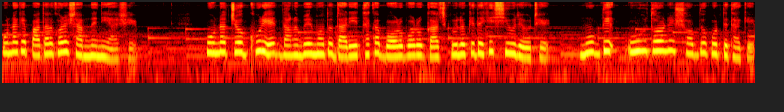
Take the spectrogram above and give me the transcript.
পূর্ণাকে পাতাল ঘরের সামনে নিয়ে আসে। পূর্ণা চোখ ঘুরিয়ে দানবের মতো দাঁড়িয়ে থাকা বড় বড় গাছগুলোকে দেখে শিউরে ওঠে। মুখ দিয়ে উহ ধরনের শব্দ করতে থাকে।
